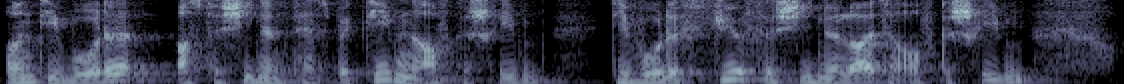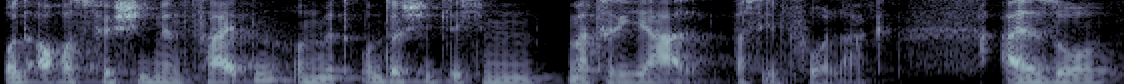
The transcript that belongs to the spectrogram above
Und die wurde aus verschiedenen Perspektiven aufgeschrieben. Die wurde für verschiedene Leute aufgeschrieben und auch aus verschiedenen Zeiten und mit unterschiedlichem Material, was ihnen vorlag. Also,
